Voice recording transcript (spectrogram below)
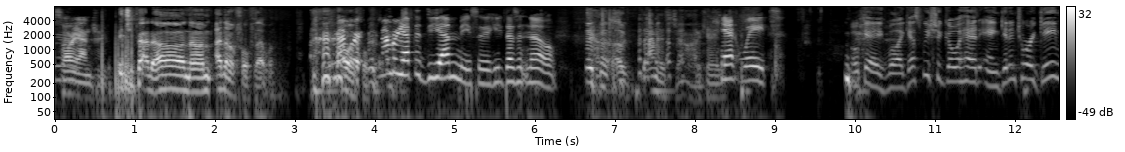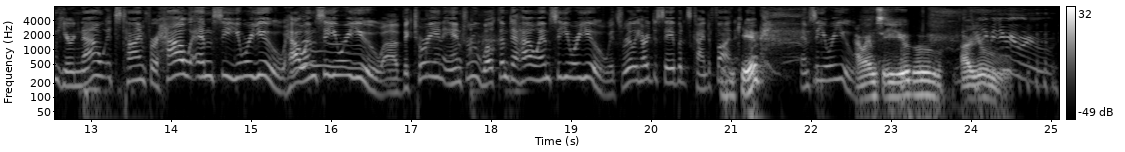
Yeah. Sorry, Andrew. Itchy pad. Oh no, I'm, I don't fall for that one. I Remember, won't fall for that. remember, you have to DM me so he doesn't know. oh, damn it, John. Okay. Can't wait. Okay, well, I guess we should go ahead and get into our game here. Now it's time for How MCU Are You? How MCU Are You? Uh, Victoria and Andrew, welcome to How MCU Are You? It's really hard to say, but it's kind of fun. Thank you. MCU Are You? How MCU are you?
